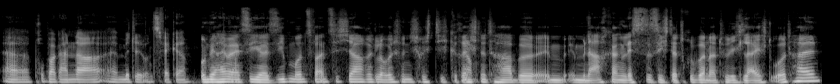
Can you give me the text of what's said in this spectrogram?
äh, Propagandamittel und Zwecke. Und wir haben ja jetzt hier 27 Jahre, glaube ich, wenn ich richtig gerechnet habe. Im, Im Nachgang lässt es sich darüber natürlich leicht urteilen.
